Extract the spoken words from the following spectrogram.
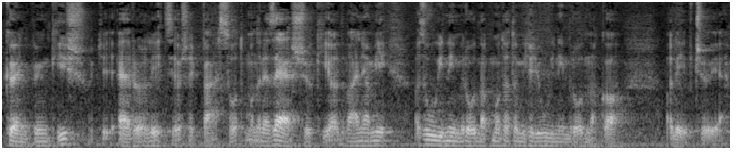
könyvünk is, úgyhogy erről légy szíves egy pár szót mondani. Az első kiadvány, ami az új Nimrodnak, mondhatom így, hogy új Nimrodnak a, a lépcsője.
